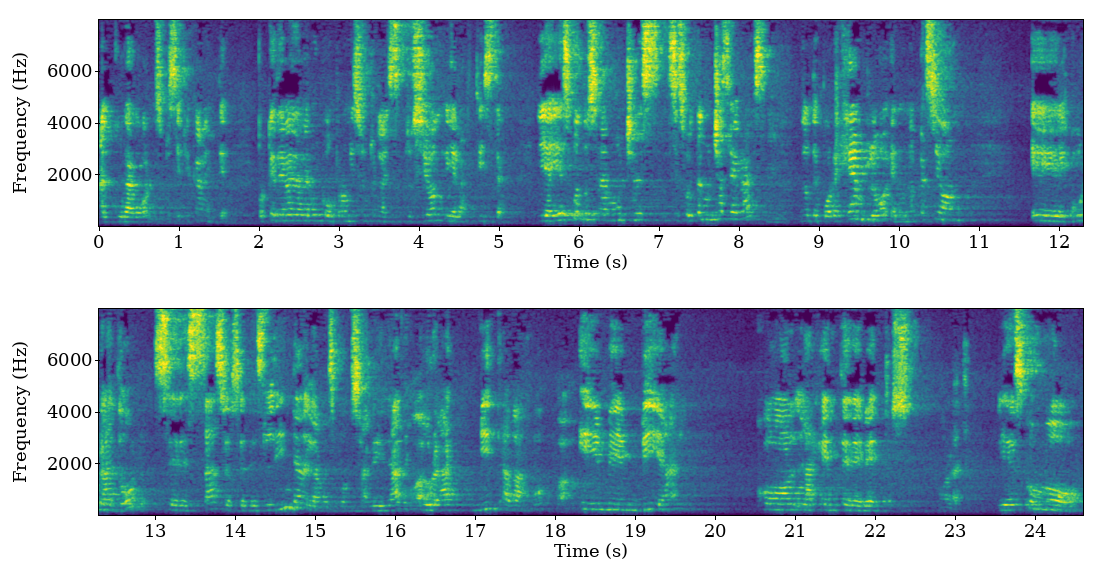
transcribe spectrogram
al curador específicamente, porque debe de haber un compromiso entre la institución y el artista. Y ahí es cuando se, dan muchas, se sueltan muchas hebras, donde, por ejemplo, en una ocasión el curador se deshace o se deslinda de la responsabilidad de curar mi trabajo y me envía con la gente de eventos. Y es como,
